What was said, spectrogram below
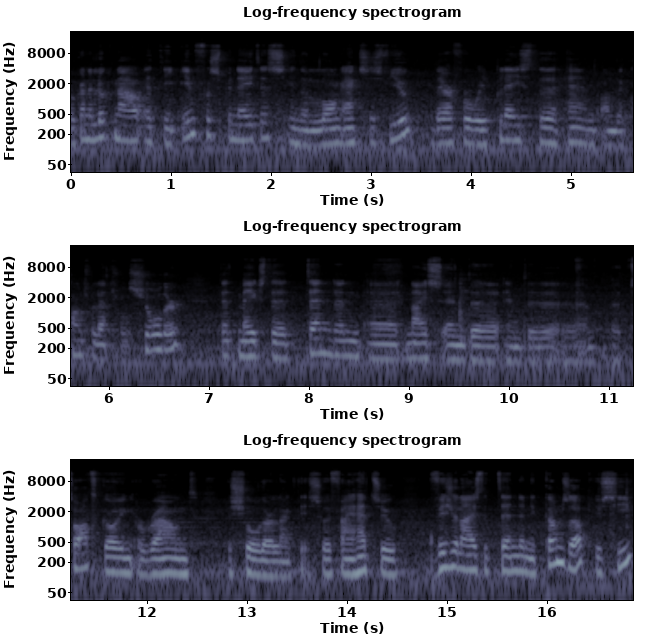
We're going to look now at the infraspinatus in the long axis view. Therefore, we place the hand on the contralateral shoulder. That makes the tendon uh, nice and, uh, and uh, taut going around the shoulder like this. So if I had to visualize the tendon, it comes up, you see,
